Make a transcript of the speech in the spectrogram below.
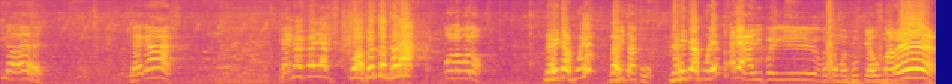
કે આયા હે? ખેગા? ખેગા પડ્યા વાપર તો ખરા. બોલો બોલો. નહીં તાકું એમ? નહીં તાકું નહીં તાકું એમ? અલ્યા હરીભાઈ હવે તમને શું કેવું મારે?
